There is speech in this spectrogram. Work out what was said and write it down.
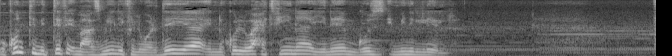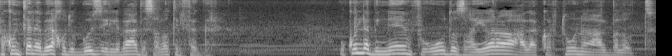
وكنت متفق مع زميلي في الوردية إن كل واحد فينا ينام جزء من الليل. فكنت أنا باخد الجزء اللي بعد صلاة الفجر. وكنا بننام في أوضة صغيرة على كرتونة على البلاط.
